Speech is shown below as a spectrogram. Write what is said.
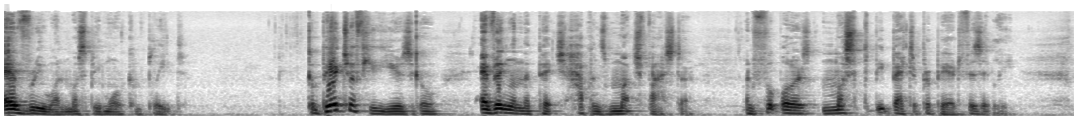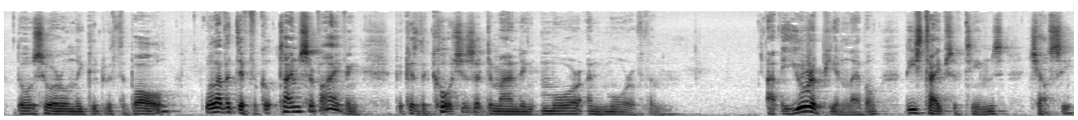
Everyone must be more complete. Compared to a few years ago, everything on the pitch happens much faster, and footballers must be better prepared physically. Those who are only good with the ball will have a difficult time surviving because the coaches are demanding more and more of them. At the European level, these types of teams, Chelsea,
